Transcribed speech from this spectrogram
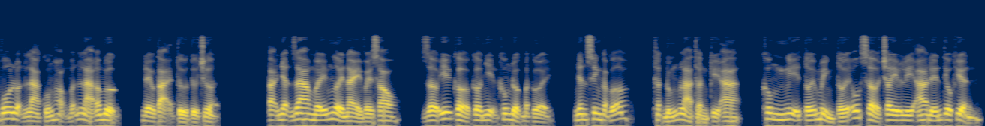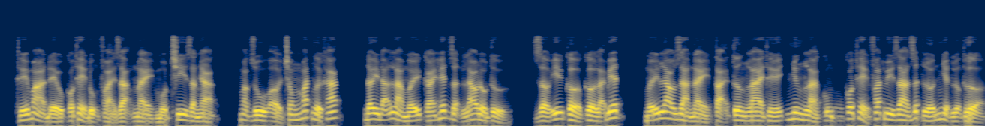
vô luận là cuống họng vẫn là âm vực đều tại từ từ trượt tại nhận ra mấy người này về sau, giờ y cờ cơ nhịn không được bật cười, nhân sinh gặp gỡ, thật đúng là thần kỳ a à, không nghĩ tới mình tới ốc sở chây lia đến tiêu khiển, thế mà đều có thể đụng phải dạng này một chi giàn nhạc, mặc dù ở trong mắt người khác, đây đã là mấy cái hết giận lao đầu tử, giờ y cờ cờ lại biết, mấy lao già này tại tương lai thế nhưng là cũng có thể phát huy ra rất lớn nhiệt lượng thừa,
